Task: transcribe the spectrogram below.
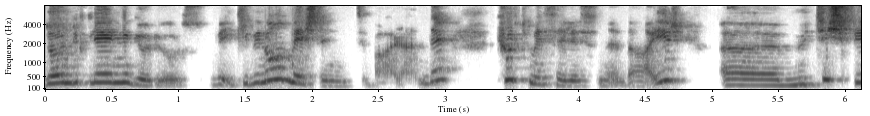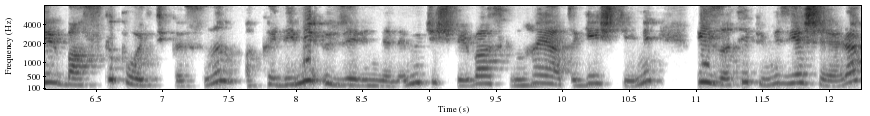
döndüklerini görüyoruz. Ve 2015'ten itibaren de Kürt meselesine dair e, müthiş bir baskı politikasının akademi üzerinde de müthiş bir baskının hayata geçtiğini bizzat hepimiz yaşayarak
